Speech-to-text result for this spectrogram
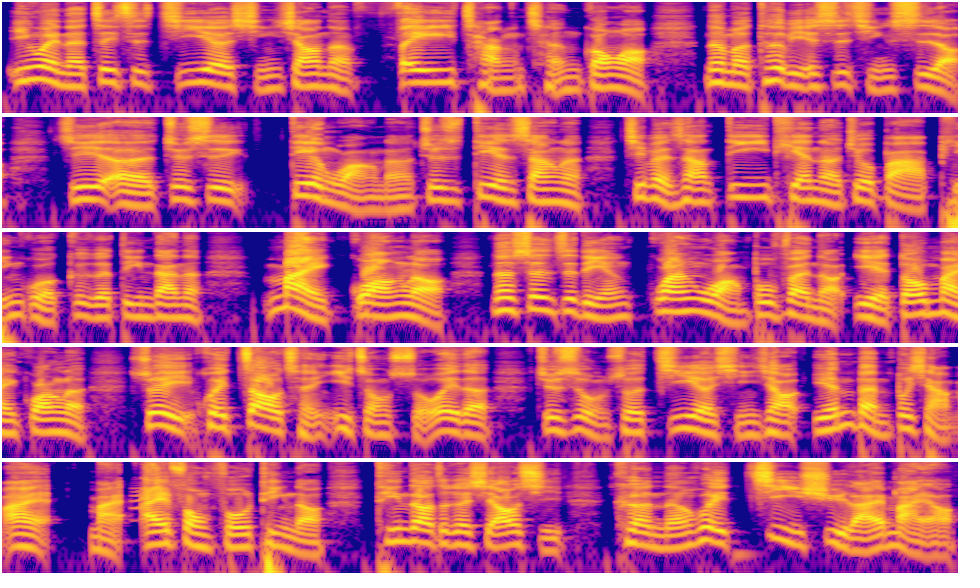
因为呢这次饥饿行销呢非常成功哦。那么特别事情是哦，其实呃就是。电网呢，就是电商呢，基本上第一天呢就把苹果各个订单呢卖光了，那甚至连官网部分呢也都卖光了，所以会造成一种所谓的，就是我们说饥饿行销。原本不想卖买 iPhone 14呢，听到这个消息可能会继续来买哦。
